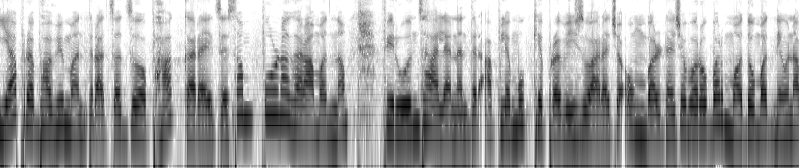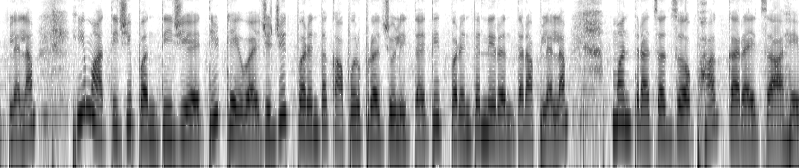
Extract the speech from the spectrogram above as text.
या प्रभावी मंत्राचा जप हा करायचा आहे. संपूर्ण घरामधनं फिरवून झाल्यानंतर आपल्या मुख्य प्रवेशद्वाराच्या उंबरठ्याच्या बरोबर मधोमध नेऊन आपल्याला ही मातीची पंती जी आहे ती ठेवायची जिथपर्यंत कापूर प्रज्वलित आहे तिथपर्यंत निरंतर आपल्याला मंत्राचा जप हा करायचा आहे.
